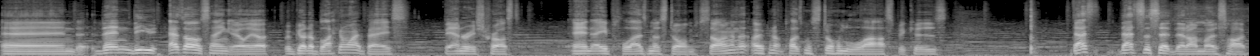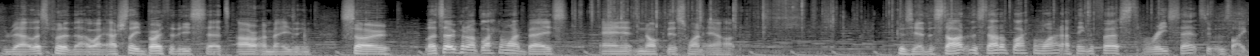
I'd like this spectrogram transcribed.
And then the, as I was saying earlier, we've got a black and white base, boundaries crossed, and a Plasma Storm. So I'm going to open up Plasma Storm last because that's that's the set that I'm most hyped about. Let's put it that way. Actually, both of these sets are amazing. So let's open up black and white base and knock this one out. Because yeah, the start the start of black and white, I think the first three sets, it was like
